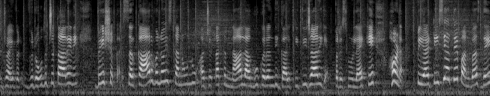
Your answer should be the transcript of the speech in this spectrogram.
ਡਰਾਈਵਰ ਵਿਰੋਧ ਜਤਾ ਰਹੇ ਨੇ। ਬੇਸ਼ੱਕ ਸਰਕਾਰ ਵੱਲੋਂ ਇਸ ਕਾਨੂੰਨ ਨੂੰ ਅਜੇ ਤੱਕ ਨਾ ਲਾਗੂ ਕਰਨ ਦੀ ਗੱਲ ਕੀਤੀ ਜਾ ਰਹੀ ਹੈ, ਪਰ ਇਸ ਨੂੰ ਲੈ ਕੇ ਹੁਣ ਪੀਆਰਟੀਸੀ ਅਤੇ ਪਨਬਸ ਦੇ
